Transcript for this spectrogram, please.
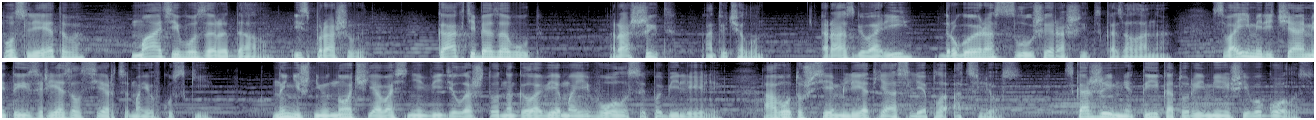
После этого мать его зарыдала и спрашивает, «Как тебя зовут?» «Рашид», — отвечал он. «Раз говори, другой раз слушай, Рашид», — сказала она. «Своими речами ты изрезал сердце мое в куски. Нынешнюю ночь я во сне видела, что на голове мои волосы побелели, а вот уж семь лет я ослепла от слез. Скажи мне, ты, который имеешь его голос,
